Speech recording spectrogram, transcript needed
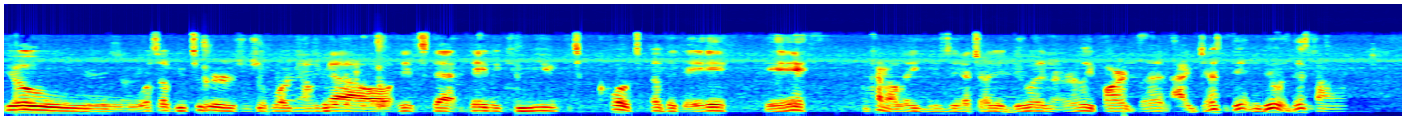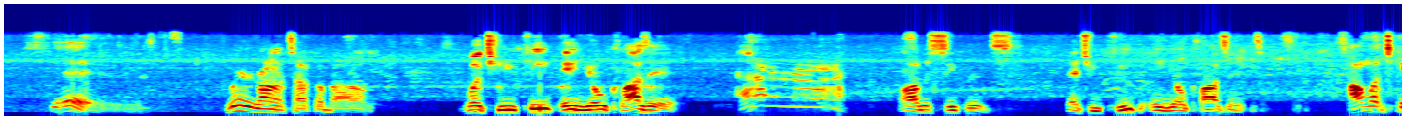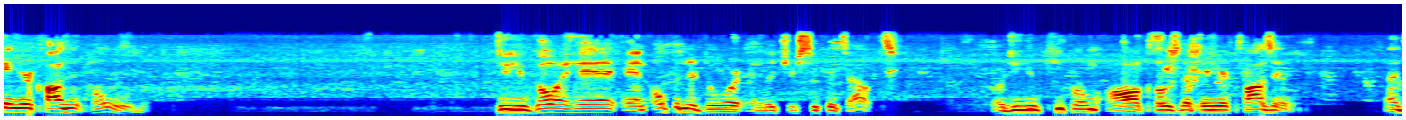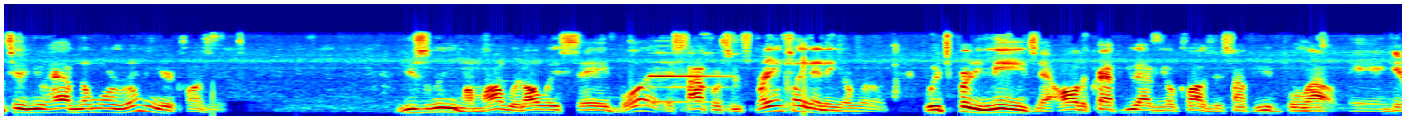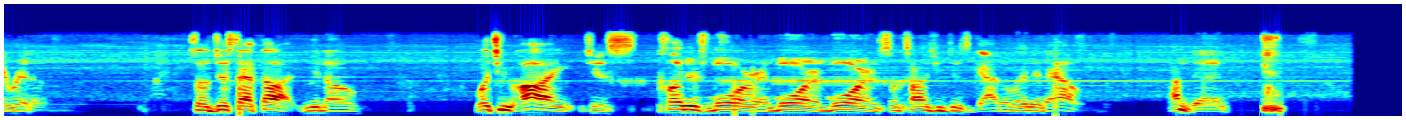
Yo, what's up, YouTubers? It's your boy Melly Mal. It's that daily commute quote of the day. Yeah, I'm kind of late. Usually, I try to do it in the early part, but I just didn't do it this time. Yeah, we're gonna talk about what you keep in your closet. Ah, all the secrets that you keep in your closet. How much can your closet hold? Do you go ahead and open the door and let your secrets out? Or do you keep them all closed up in your closet until you have no more room in your closet? Usually, my mom would always say, Boy, it's time for some spring cleaning in your room, which pretty means that all the crap you have in your closet, it's time for you to pull out and get rid of. So, just that thought, you know, what you hide just clutters more and more and more, and sometimes you just gotta let it out. I'm done.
